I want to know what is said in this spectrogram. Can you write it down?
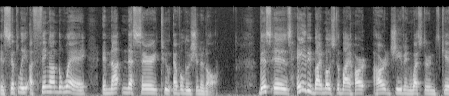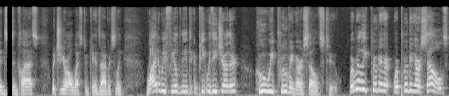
is simply a thing on the way and not necessary to evolution at all. This is hated by most of my hard, hard achieving Western kids in class, which you're all Western kids, obviously. Why do we feel the need to compete with each other? Who are we proving ourselves to? We're really proving we're proving ourselves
